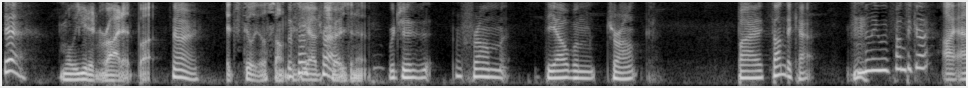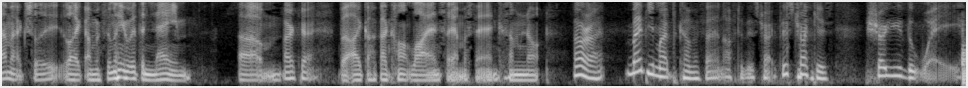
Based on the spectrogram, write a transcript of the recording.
yeah, Well, you didn't write it, but no, it's still your song because you have track- chosen it. which is from the album Drunk by Thundercat. Hmm. Familiar with Thundercat? I am actually like I'm familiar with the name, um, Okay. but I, I can't lie and say I'm a fan because I'm not. All right. Maybe you might become a fan after this track. This track is Show You the Way.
